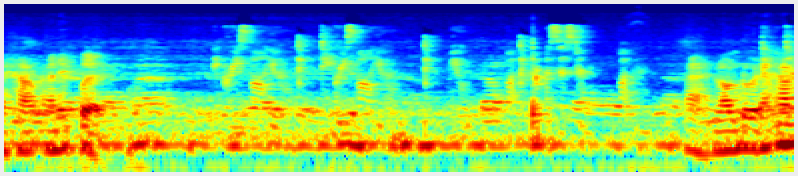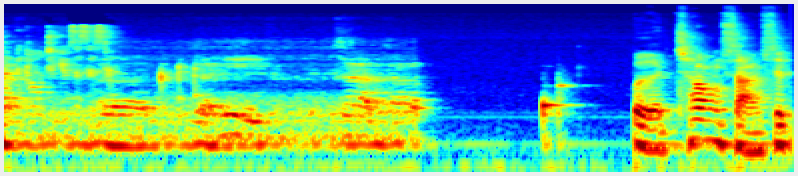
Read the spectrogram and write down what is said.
นะครับ อันนี้เปิดอะลองดูนะครับ เปิดช่อง 31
